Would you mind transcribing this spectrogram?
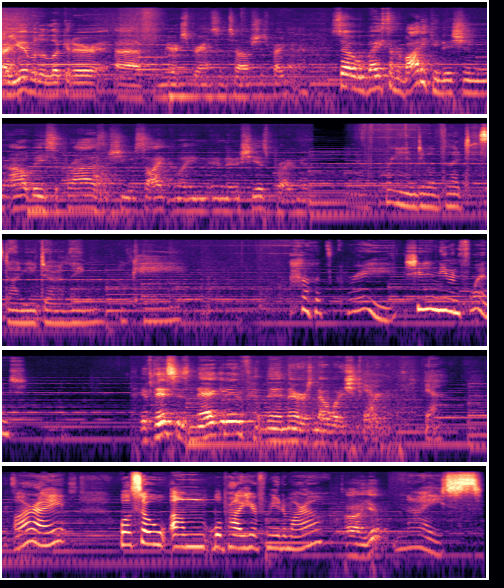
Are you able to look at her uh, from your experience and tell if she's pregnant? So, based on her body condition, I'll be surprised if she was cycling and if she is pregnant. We're gonna do a blood test on you, darling, okay? Oh, that's great. She didn't even flinch. If this is negative, then there is no way she's Yeah. pregnant. Yeah. All right. Well, so um, we'll probably hear from you tomorrow. Uh, yep. Nice.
